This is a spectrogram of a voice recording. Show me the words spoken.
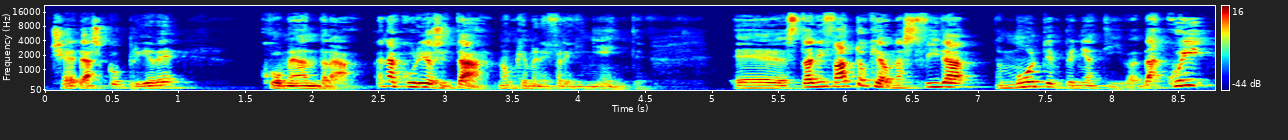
c'è da scoprire come andrà. È una curiosità, non che me ne freghi niente. Eh, sta di fatto che è una sfida molto impegnativa. Da qui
